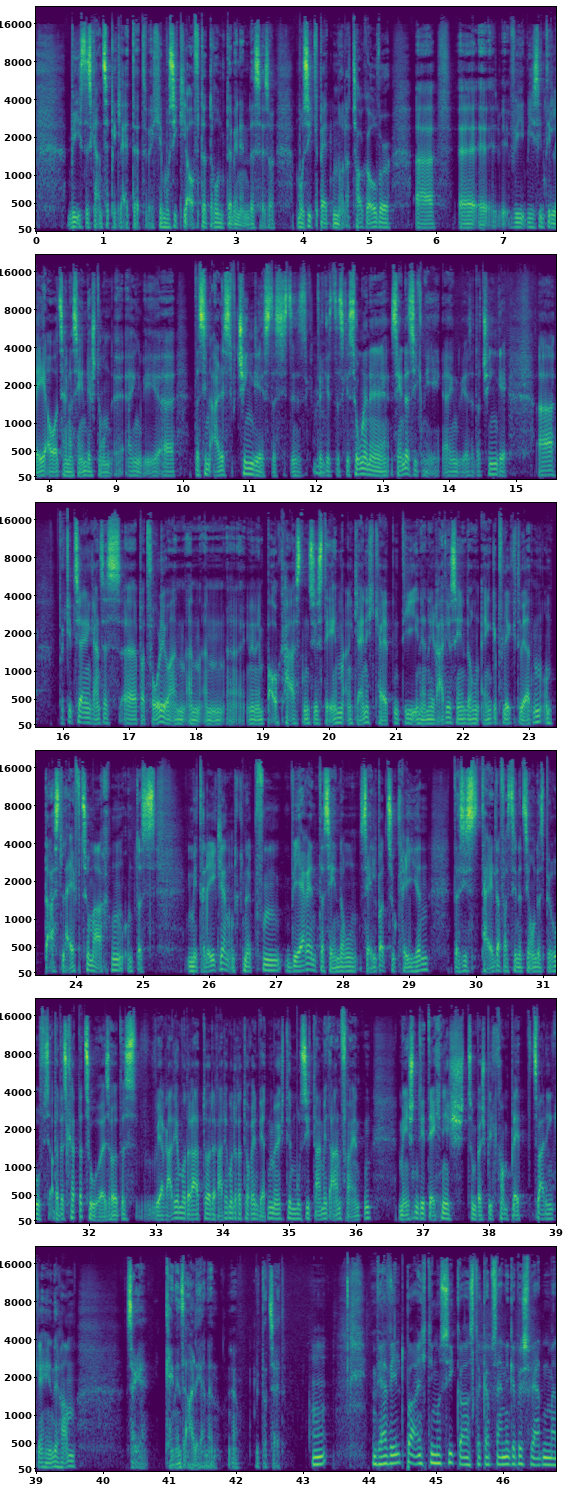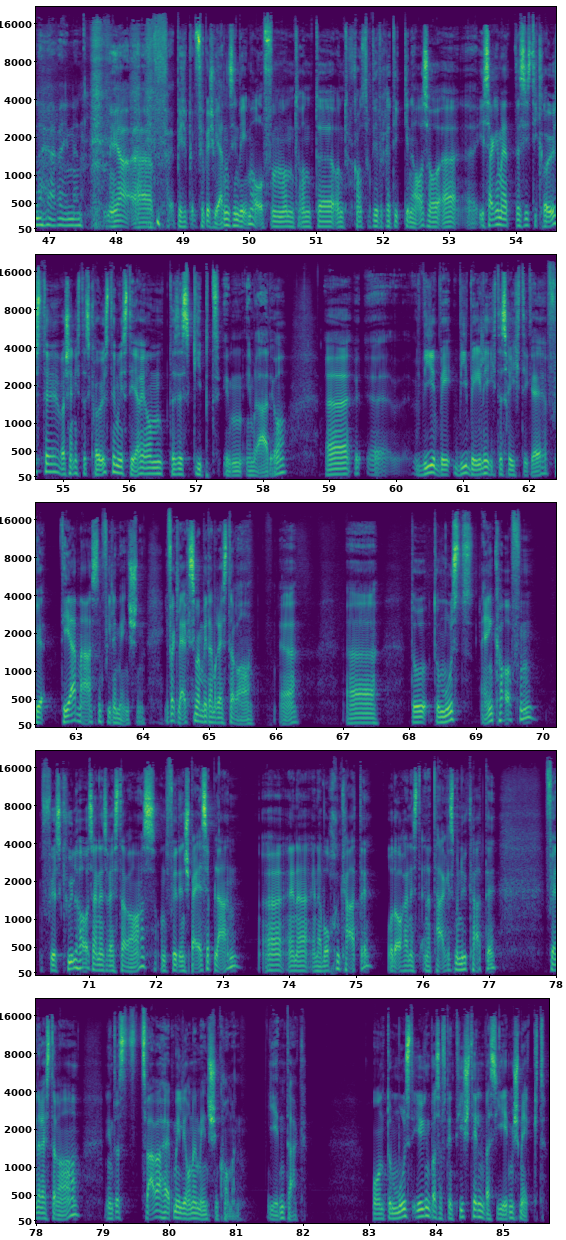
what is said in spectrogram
wie ist das Ganze begleitet, welche Musik läuft da drunter, wir nennen das also Musikbetten oder Talkover, äh, äh, wie, wie sind die Layouts einer Sendestunde irgendwie, äh, das sind alles Jingles, das ist das, das, das gesungene Sendersignal irgendwie, also der Jingle. Äh, da gibt es ja ein ganzes äh, Portfolio an, an, an äh, in einem Baukastensystem an Kleinigkeiten, die in eine Radiosendung eingepflegt werden und das live zu machen und das mit Reglern und Knöpfen während der Sendung selber zu kreieren, das ist Teil der Faszination des Berufs. Aber das gehört dazu. Also das, wer Radiomoderator oder Radiomoderatorin werden möchte, muss sich damit anfreunden. Menschen, die technisch zum Beispiel komplett zwei linke Hände haben, sage ich, können es alle lernen ja, mit der Zeit. Hm. Wer wählt bei euch die Musik aus? Da gab es einige Beschwerden meiner HörerInnen. Ja, äh, für Beschwerden sind wir immer offen und, und, äh, und konstruktive Kritik genauso. Äh, ich sage mal, das ist die größte, wahrscheinlich das größte Mysterium, das es gibt im, im Radio. Wie, wie wähle ich das Richtige für dermaßen viele Menschen? Ich vergleiche es mal mit einem Restaurant. Ja? Du, du musst einkaufen, fürs Kühlhaus eines Restaurants und für den Speiseplan äh, einer, einer Wochenkarte oder auch eines, einer Tagesmenükarte für ein Restaurant, in das zweieinhalb Millionen Menschen kommen. Jeden Tag. Und du musst irgendwas auf den Tisch stellen, was jedem schmeckt.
